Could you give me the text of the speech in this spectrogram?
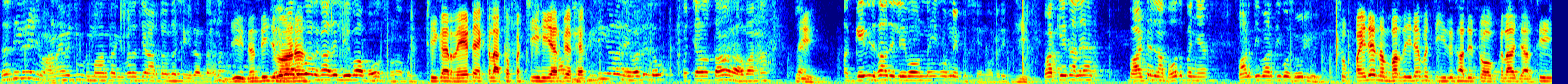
ਦੰਦੀ ਵੀਰੇ ਜਵਾਨ ਐ ਝੂਠ ਮਾਰਦਾ ਕੀ ਪਤਾ ਚਾਰ ਦੰਦ ਦਾ ਛੇ ਦੰਦ ਦਾ ਹਨਾ? ਜੀ ਦੰਦੀ ਲੇਵਾ ਜਵਾਨ। ਲੂਆ ਦਿਖਾ ਦੇ ਲੇਵਾ ਬਹੁਤ ਸੋਹਣਾ ਬਾਈ। ਠੀਕ ਹੈ ਰੇਟ 1 ਲੱਖ 25000 ਰੁਪਏ ਫਿਕਸ ਫਿਟਿੰਗ ਵਾਲਾ ਲੇਵਾ ਢਿੱਲੋ ਬੱਚਾ ਤਾਂ ਤਾਂ ਹਵਾਨਾ। ਲੈ ਜੀ। ਅੱਗੇ ਵੀ ਦਿਖਾ ਦੇ ਲੇਵਾ ਉਹਨੇ ਉਹਨੇ ਪਿੱਛੇ ਨੂੰ ਵੀਰੇ। ਜੀ। ਬਾਕੀ ਤਾਂ ਲੈ ਬਾਲ ਢਿੱਲਾਂ ਬਹੁਤ ਪਈਆਂ ਬਣਦੀ ਬਣਦੀ ਕੁਛ ਹੋਰ ਹੀ ਹੋਈ। ਸੋ ਪਹਿਲੇ ਨੰਬਰ ਤੇ ਜਿਹੜੇ ਆਪਾਂ ਚੀਜ਼ ਦਿਖਾਦੇ ਟੌਪ ਕਲਾਸ ਜਰਸੀ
